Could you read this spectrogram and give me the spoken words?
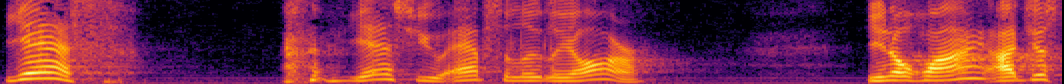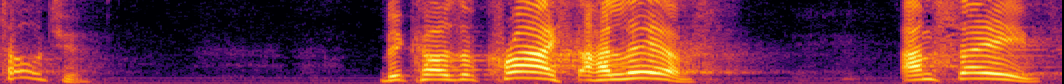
Yes. yes, you absolutely are. You know why? I just told you. Because of Christ, I live. I'm saved.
